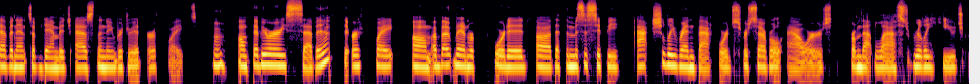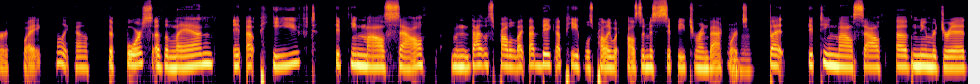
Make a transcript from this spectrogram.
evidence of damage as the New Madrid earthquakes. Hmm. On February 7th, the earthquake, um, a boatman reported uh, that the Mississippi actually ran backwards for several hours from that last really huge earthquake. Holy cow. the force of the land, it upheaved 15 miles south. I mean, that was probably like that big upheaval is probably what caused the Mississippi to run backwards. Mhm. But 15 miles south of New Madrid,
